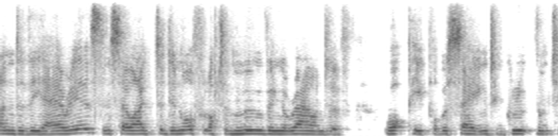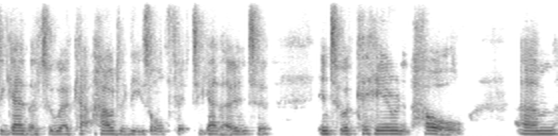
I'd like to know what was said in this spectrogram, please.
under the areas. And so I did an awful lot of moving around of what people were saying to group them together to work out how do these all fit together into, into a coherent whole. Um,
